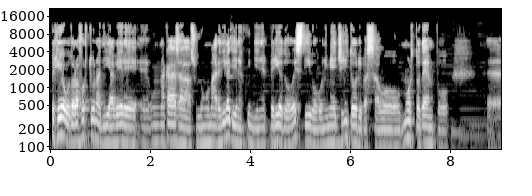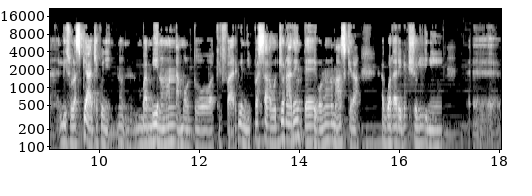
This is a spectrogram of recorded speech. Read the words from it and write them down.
perché io ho avuto la fortuna di avere eh, una casa sul lungomare di Latina e quindi nel periodo estivo con i miei genitori passavo molto tempo eh, lì sulla spiaggia, quindi non, un bambino non ha molto a che fare, quindi passavo giornate intere con una maschera a guardare i pesciolini eh,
